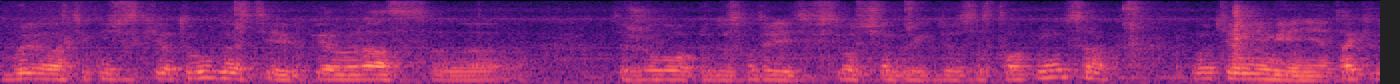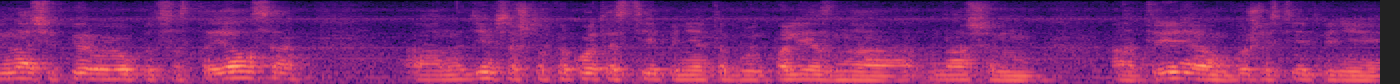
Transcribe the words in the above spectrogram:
Были у нас технические трудности. Первый раз тяжело предусмотреть все, с чем придется столкнуться. Но тем не менее, так или иначе, первый опыт состоялся. Надеемся, что в какой-то степени это будет полезно нашим тренерам, в большей степени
